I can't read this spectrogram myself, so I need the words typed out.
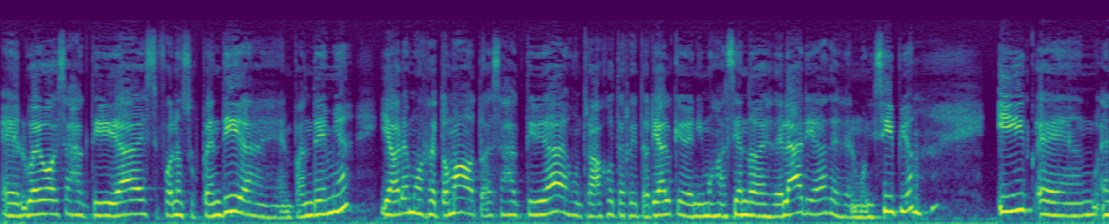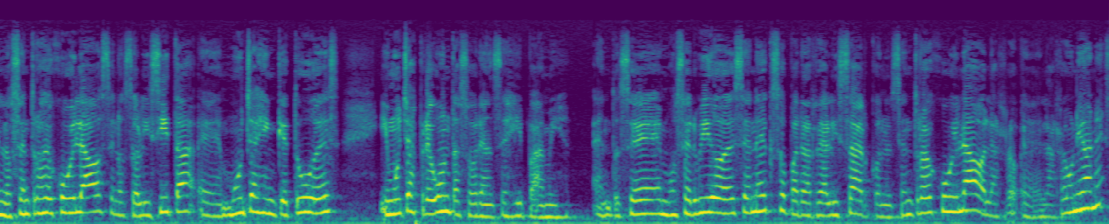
Eh, luego esas actividades fueron suspendidas en pandemia y ahora hemos retomado todas esas actividades, un trabajo territorial que venimos haciendo desde el área, desde el municipio y eh, en los centros de jubilados se nos solicita eh, muchas inquietudes y muchas preguntas sobre ANSES y PAMI. Entonces hemos servido de ese nexo para realizar con el centro de jubilados las, eh, las reuniones,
